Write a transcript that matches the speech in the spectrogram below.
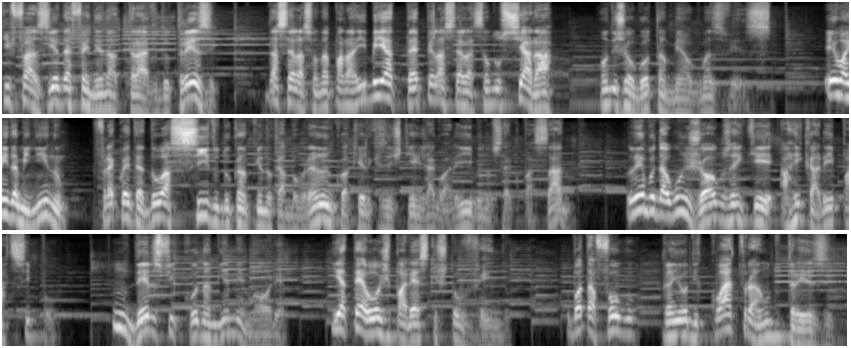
que fazia defendendo a trave do 13, da seleção da Paraíba e até pela seleção do Ceará, onde jogou também algumas vezes. Eu, ainda menino, frequentador assíduo do Campinho do Cabo Branco, aquele que existia em Jaguaribe no século passado, lembro de alguns jogos em que a Ricari participou. Um deles ficou na minha memória e até hoje parece que estou vendo. O Botafogo ganhou de 4 a 1 do 13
